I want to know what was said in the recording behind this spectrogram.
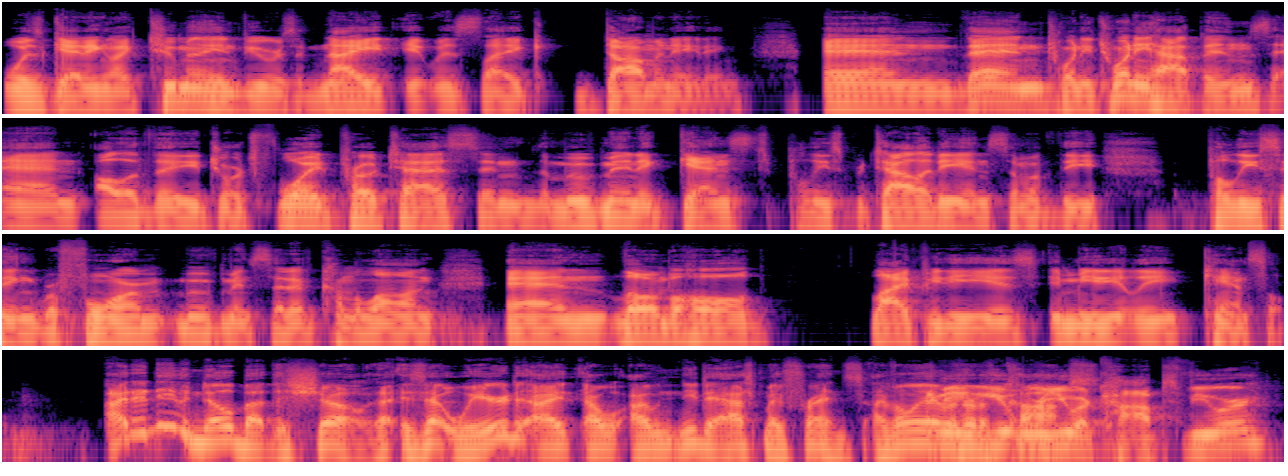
was getting like 2 million viewers a night. It was like dominating. And then 2020 happens, and all of the George Floyd protests and the movement against police brutality and some of the policing reform movements that have come along. And lo and behold, Live PD is immediately canceled. I didn't even know about this show. Is that weird? I, I, I need to ask my friends. I've only I ever mean, heard of you, cops. Were you a cops viewer?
